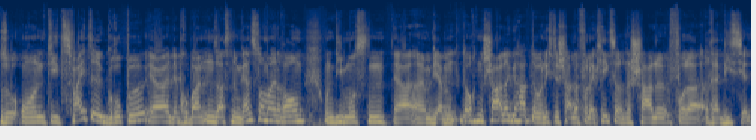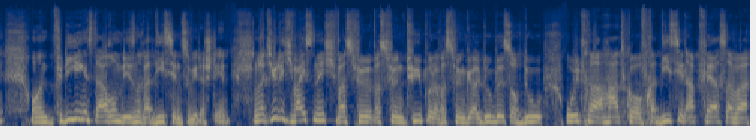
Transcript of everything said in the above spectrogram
So und die zweite Gruppe, ja, der Probanden saßen im ganz normalen Raum und die mussten, ja, ähm, die haben auch eine Schale gehabt, aber nicht eine Schale voller Kekse, sondern eine Schale voller Radieschen. Und für die ging es darum, diesen Radieschen zu widerstehen. Und natürlich, ich weiß nicht, was für was für ein Typ oder was für ein Girl du bist, ob du ultra Hardcore auf Radieschen abfährst, aber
